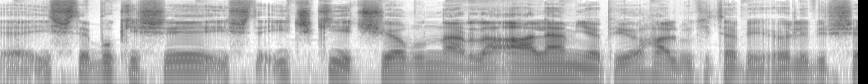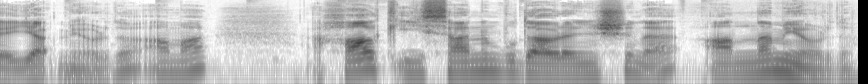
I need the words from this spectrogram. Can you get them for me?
e, işte bu kişi işte içki içiyor bunlarla alem yapıyor. Halbuki tabii öyle bir şey yapmıyordu ama halk İsa'nın bu davranışını anlamıyordu.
